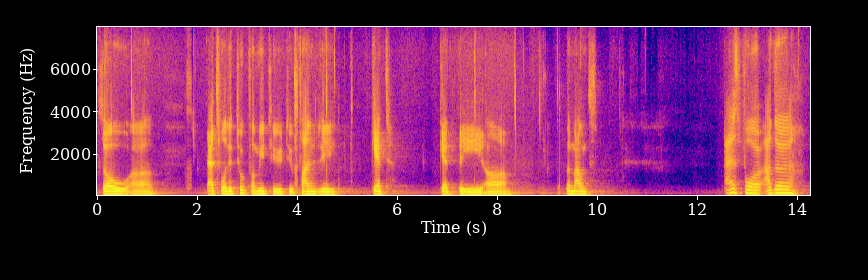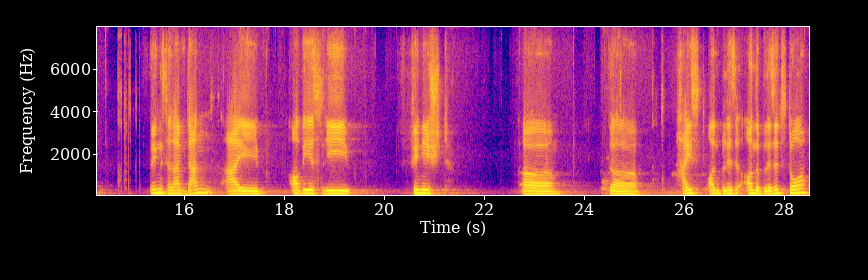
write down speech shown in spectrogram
So uh, that's what it took for me to to finally get get the uh, the mount. As for other things that I've done, I obviously finished uh, the heist on Blizzard on the Blizzard store,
